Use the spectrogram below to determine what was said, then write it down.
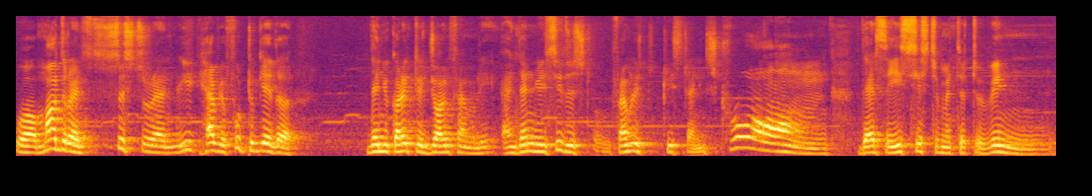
uh, mother and sister and eat have your food together. Then you connect to joint family and then you see this family tree standing strong. That's the easiest method to win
